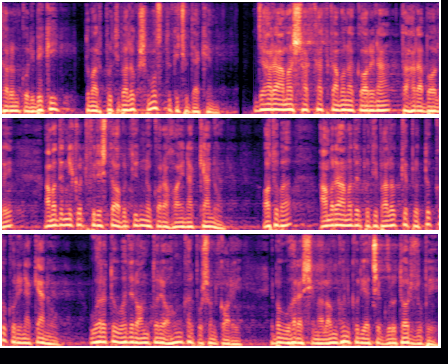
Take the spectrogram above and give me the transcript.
ধারণ করিবে কি? তোমার প্রতিপালক সমস্ত কিছু দেখেন। যাহারা আমার সাক্ষাৎ কামনা করে না, তাহারা বলে, আমাদের নিকট ফিরিস্তা অবতীর্ণ করা হয় না কেন? অথবা আমরা আমাদের প্রতিপালককে প্রত্যক্ষ করি না কেন? উহারা তো উহাদের অন্তরে অহংকার পোষণ করে এবং উহারা সীমা লঙ্ঘন করিয়াছে গুরুতর রূপে।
